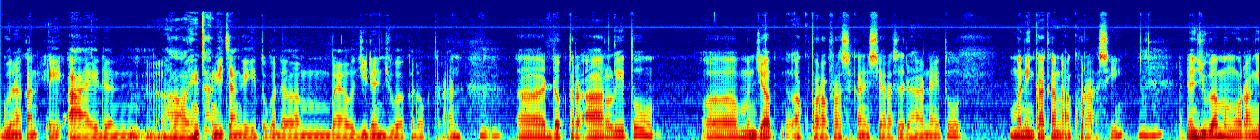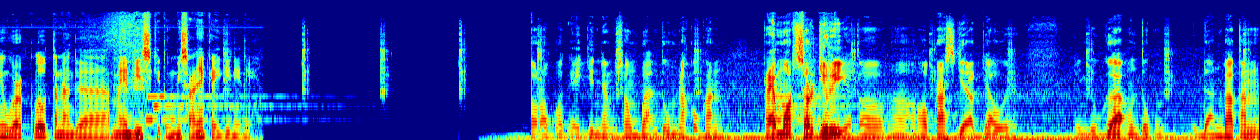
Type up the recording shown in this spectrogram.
gunakan AI dan hmm. hal yang canggih-canggih itu ke dalam biologi dan juga kedokteran? Hmm. Uh, dokter Ali itu uh, menjawab, aku parafrasekan secara sederhana itu meningkatkan akurasi hmm. dan juga mengurangi workload tenaga medis gitu. Misalnya kayak gini nih. Robot agent yang bisa membantu melakukan remote surgery atau uh, operasi jarak jauh ya dan juga untuk dan bahkan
